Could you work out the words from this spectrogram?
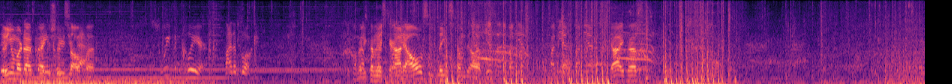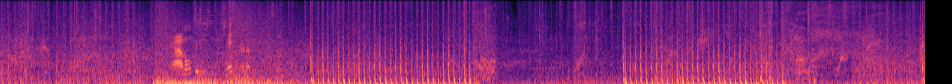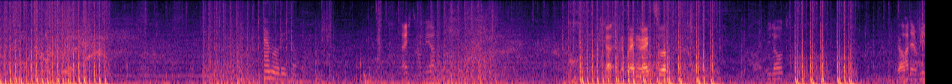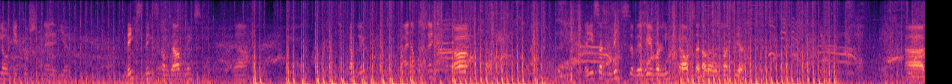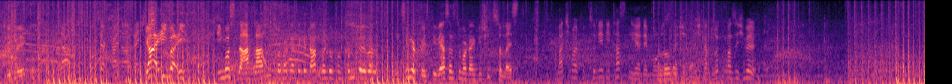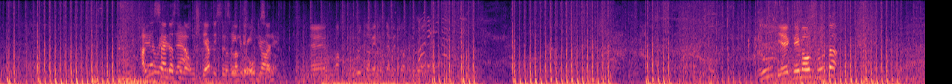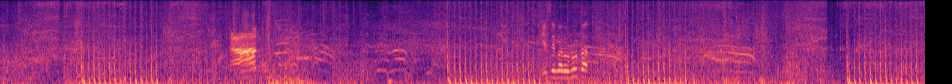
Bring mal dein, dein Geschütz auf, path. ey. Sweep and clear. By the book. Weil die kommen jetzt geradeaus und links kommen die auch. Hier ist einer bei mir. Bei mir, bei mir. Ja, ich hör's. Ja, warum bin ich im Chat, Alter? Ammo refill. Rechts von mir. Ja, wir brechen rechts zu. Reload. Ja. Ah, der Reload geht so schnell hier. Links, links, kommen sie auf, links. Ja. Ich hab links. Einer muss rechts. Oh. Ich sag links, wir, wir wollen links drauf sein, oder? Was meinst du hier? Äh, typisch. Ja, es muss ja keiner rechts. Ja, ich, war- ich, ich muss nachladen, schon mal gerade gedacht, wenn du von 5 über ein Single bist. Wie wär's, wenn du mal dein Geschütz so lässt? Manchmal funktionieren die Tasten hier in dem Hallo, Modus nicht. bitte. Ich kann drücken, was ich will. Kann es sein, dass die noch unsterblich sind, solange die oben sind? Äh, du machst ultra wenig Damage auf die Range. Hier, nehmen wir uns runter. Ah! Der Router.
